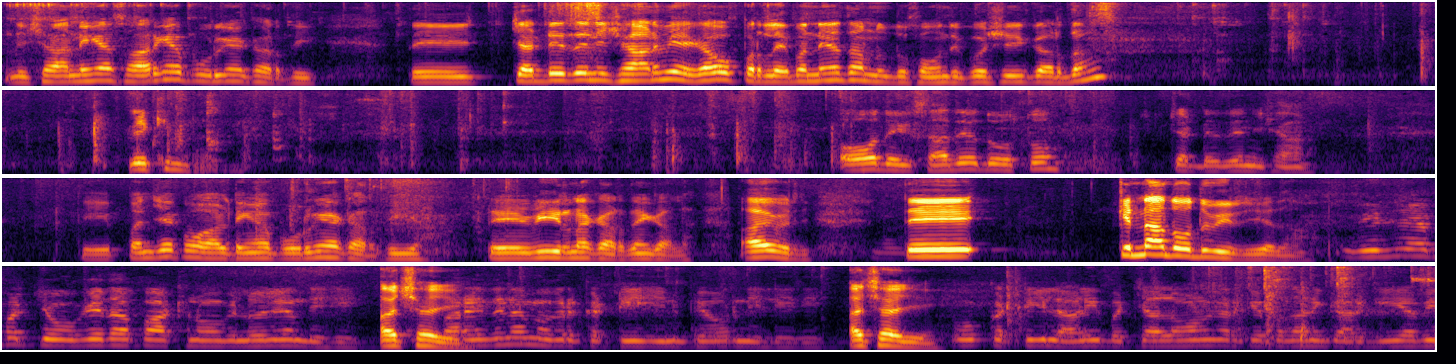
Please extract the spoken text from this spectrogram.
ਨਿਸ਼ਾਨੀਆਂ ਸਾਰੀਆਂ ਪੂਰੀਆਂ ਕਰਦੀ। ਤੇ ਚੱਡੇ ਦੇ ਨਿਸ਼ਾਨ ਵੀ ਹੈਗਾ ਉੱਪਰਲੇ ਬੰਨੇ ਆ, ਤੁਹਾਨੂੰ ਦਿਖਾਉਣ ਦੀ ਕੋਸ਼ਿਸ਼ ਕਰਦਾ ਵੇਖੀ ਮਰਾ ਉਹ ਦੇਖ ਸਕਦੇ ਹੋ ਦੋਸਤੋ ਚੱਡੇ ਦੇ ਨਿਸ਼ਾਨ। ਤੇ ਪੰਜੇ ਕੁਆਲਟੀਆਂ ਪੂਰੀਆਂ ਕਰਦੀ ਆ ਤੇ ਵੀਰ ਨਾਲ ਕਰਦੇ ਗੱਲ। ਆਏ ਵੀਰ ਜੀ ਤੇ ਕਿੰਨਾ ਦੁੱਧ ਵੀਰ ਜੀ ਇਹਦਾ? ਵੀਰ ਜੀ ਆਪਾਂ ਚੋਗੇ ਦਾ 8-9 ਕਿਲੋ ਲਿਆਂਦੀ ਸੀ। ਅੱਛਾ ਜੀ। ਪਰ ਇਹਦੇ ਨਾਲ ਮਗਰ ਕੱਟੀ ਸੀ ਪਿਓਰ ਨੀਲੀ ਦੀ। ਅੱਛਾ ਜੀ। ਉਹ ਕੱਟੀ ਲਾਲੀ ਬੱਚਾ ਲਾਉਣ ਕਰਕੇ ਪਤਾ ਨਹੀਂ ਕਰ ਗਈ ਆ ਵੀ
